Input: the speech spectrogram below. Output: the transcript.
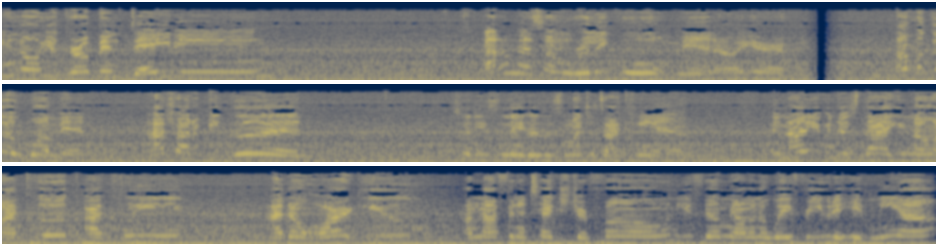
You know, your girl been dating. I done met some really cool men out here. I'm a good woman. I try to be good to these niggas as much as I can. And not even just that, you know, I cook, I clean, I don't argue. I'm not gonna text your phone. You feel me? I'm gonna wait for you to hit me up.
